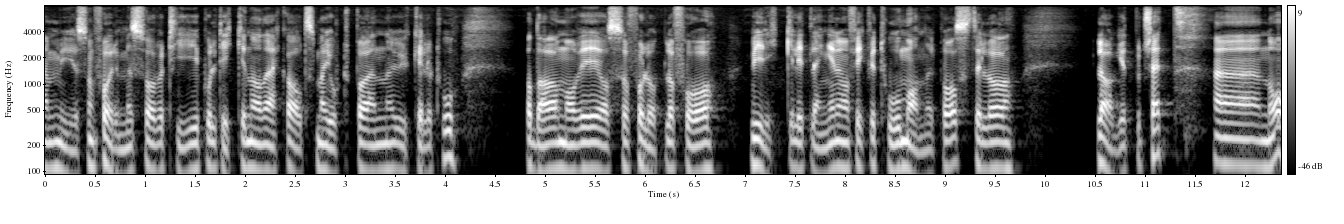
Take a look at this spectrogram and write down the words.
er mye som formes over tid i politikken, og det er ikke alt som er gjort på en uke eller to. Og da må vi også få lov til å få virke litt lenger. Nå fikk vi to måneder på oss til å lage et budsjett eh, nå.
